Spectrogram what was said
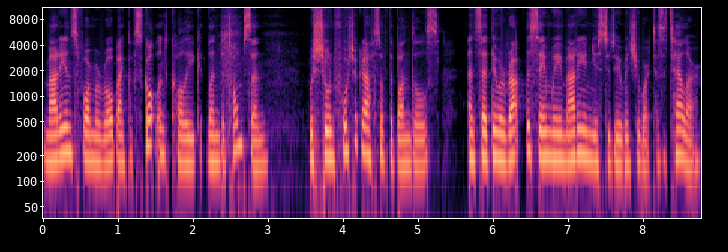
Marion's former Royal Bank of Scotland colleague, Linda Thompson, was shown photographs of the bundles and said they were wrapped the same way Marion used to do when she worked as a teller.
